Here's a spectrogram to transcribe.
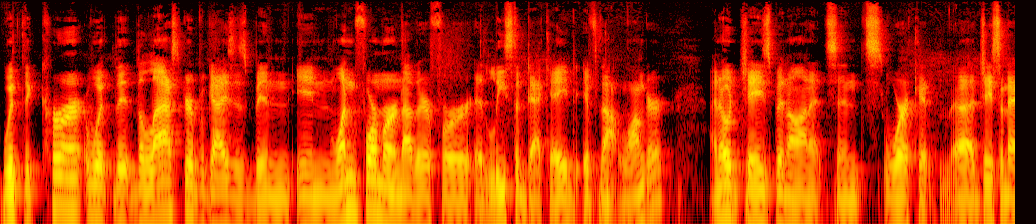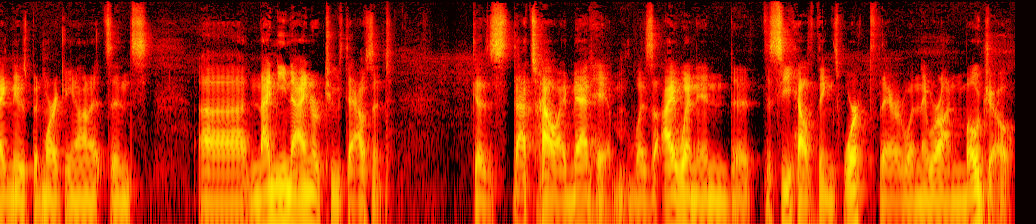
with the current with the the last group of guys has been in one form or another for at least a decade, if not longer. I know Jay's been on it since work at uh, Jason Agnew's been working on it since uh, ninety nine or two thousand because that's how I met him. Was I went in to, to see how things worked there when they were on Mojo.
